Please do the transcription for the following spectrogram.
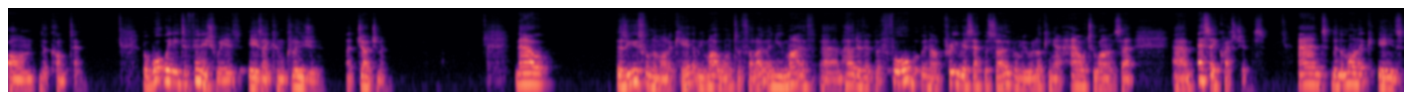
on the content. But what we need to finish with is a conclusion, a judgment. Now, there's a useful mnemonic here that we might want to follow, and you might have um, heard of it before in our previous episode when we were looking at how to answer um, essay questions. And the mnemonic is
